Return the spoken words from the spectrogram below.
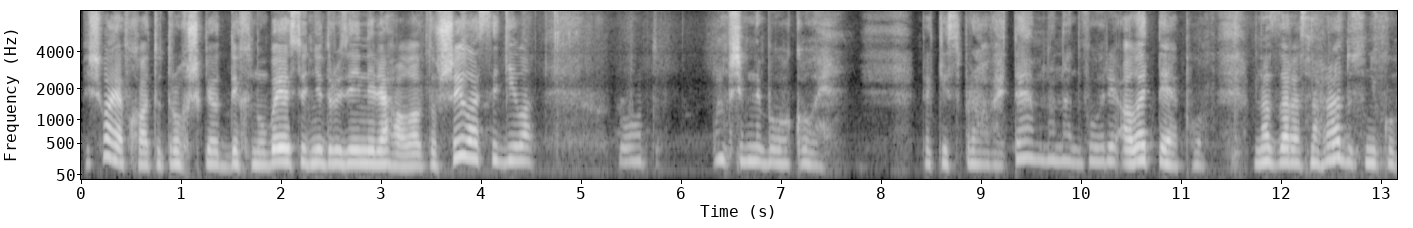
Пішла я в хату трошки віддихну, бо я сьогодні, друзі, не лягала, а то шила сиділа. От. В общем, не було коли. Такі справи. Темно на дворі, але тепло. У нас зараз на градуснику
